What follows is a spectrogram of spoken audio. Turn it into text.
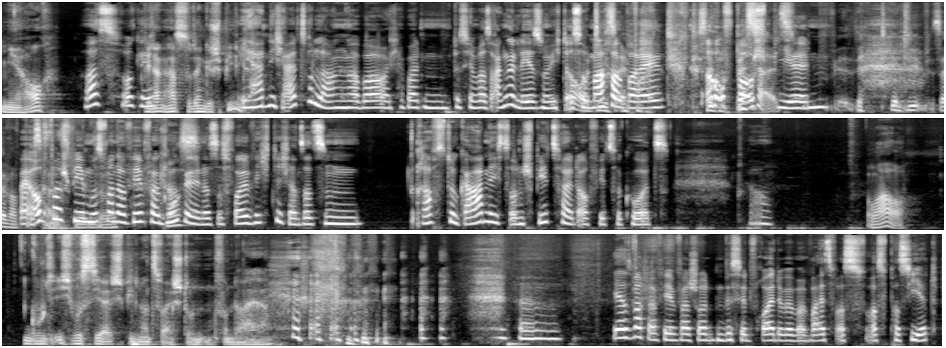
Mir auch. Was? Okay. Wie lange hast du denn gespielt? Ja, nicht allzu lang, aber ich habe halt ein bisschen was angelesen, wie ich das Oh, so mache einfach- bei Aufbauspielen. als- die Bei Aufbauspielen muss man auf jeden Fall Krass. googeln, das ist voll wichtig, ansonsten raffst du gar nichts und spielst halt auch viel zu kurz. Ja. Wow. Gut, ich wusste ja, ich spiele nur zwei Stunden, von daher. Ja, es macht auf jeden Fall schon ein bisschen Freude, wenn man weiß, was, was passiert.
